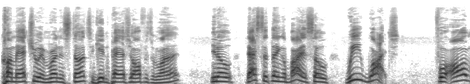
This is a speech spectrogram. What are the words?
come at you and running stunts and getting past your offensive line? You know, that's the thing about it. So we watched for all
